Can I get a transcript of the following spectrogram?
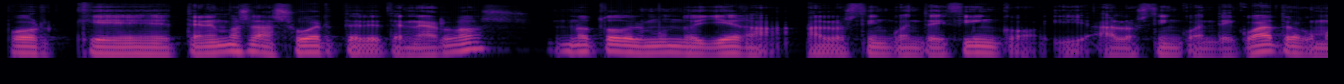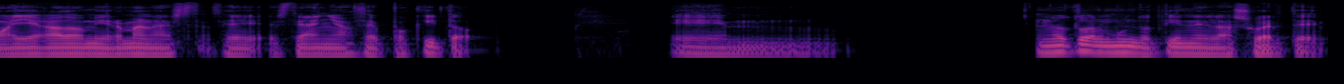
porque tenemos la suerte de tenerlos. No todo el mundo llega a los 55 y a los 54, como ha llegado mi hermana este, este año hace poquito. Em, no todo el mundo tiene la suerte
